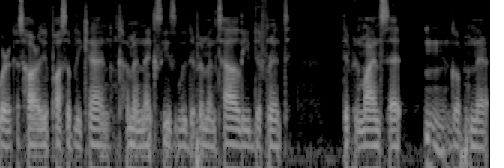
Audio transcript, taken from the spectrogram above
work as hard as you possibly can, come in next season with different mentality, different different mindset, Mm-hmm. and go from there.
